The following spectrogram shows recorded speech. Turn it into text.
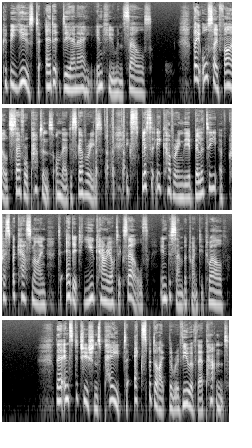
could be used to edit DNA in human cells. They also filed several patents on their discoveries, explicitly covering the ability of CRISPR Cas9 to edit eukaryotic cells in December 2012. Their institutions paid to expedite the review of their patent,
